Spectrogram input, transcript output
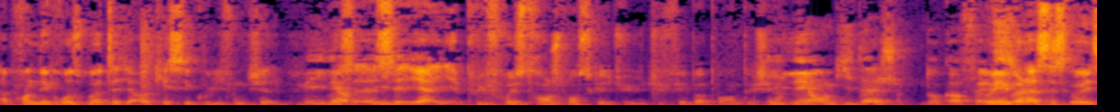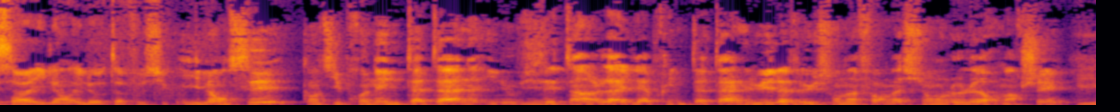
à prendre des grosses boîtes et dire ok c'est cool, il fonctionne. Mais il est, c'est- il, c'est- il y a, il y a plus frustrant, je pense que tu tu fais pas pour un pêcheur. il est en guidage. Donc en fait, Oui voilà, c'est oui, vrai, il est en- il est au taf aussi quoi. il lançait, quand il prenait une tatane, il nous disait, Tiens, là il a pris une tatane, lui il avait eu son information, le leurre marchait, Mm.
